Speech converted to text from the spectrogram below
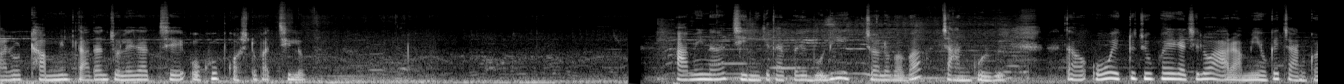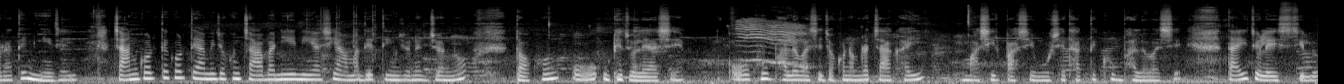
আর ওর ঠাম্মির দাদান চলে যাচ্ছে, ও খুব কষ্ট পাচ্ছিল। আমি না চিনিকে তারপরে বলি, চলো বাবা, চান করবে। তা ও একটু চুপ হয়ে গেছিল আর আমি ওকে চান করাতে নিয়ে যাই। চান করতে করতে আমি যখন চা বানিয়ে নিয়ে আসি আমাদের তিনজনের জন্য, তখন ও উঠে চলে আসে। ও খুব ভালোবাসে যখন আমরা চা খাই, মাসির পাশে বসে থাকতে খুব ভালোবাসে। তাই চলে এসেছিল।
